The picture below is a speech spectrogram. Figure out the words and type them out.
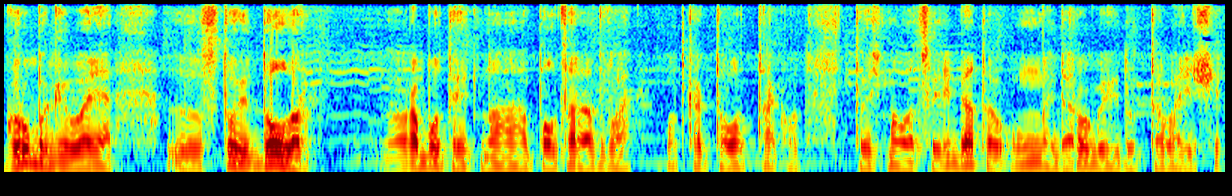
грубо говоря, э, стоит доллар, работает на полтора-два. Вот как-то вот так вот. То есть молодцы ребята, умной дорогой идут товарищи.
